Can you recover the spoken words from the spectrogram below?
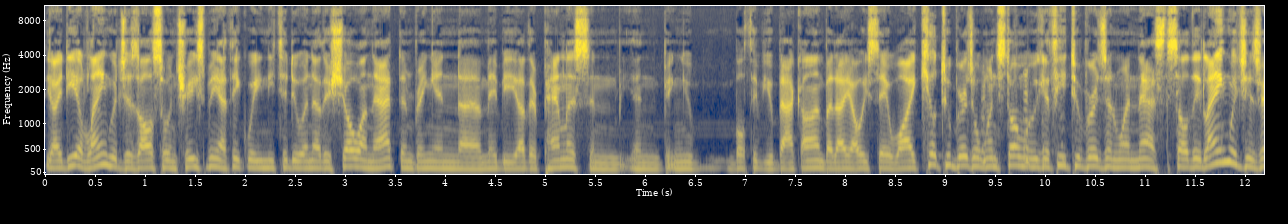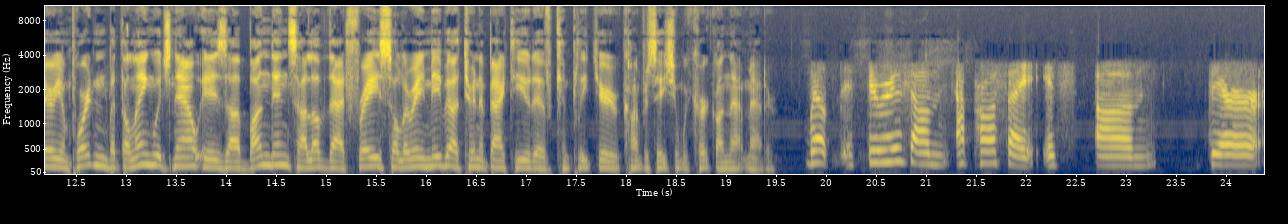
the idea of languages also intrigues me. I think we need to do another show on that and bring in uh, maybe other panelists and, and bring you both of you back on. But I always say, why kill two birds with one stone when we can feed two birds in one nest? So the language is very important, but the language now is abundance. I love that phrase. So Loraine, maybe I'll turn it back to you to complete your conversation with Kirk on that matter. Well, there is um, at ProSci. It's um, there.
